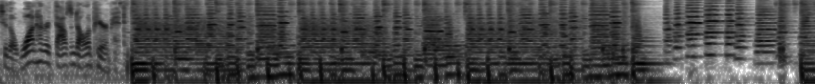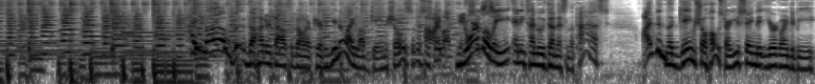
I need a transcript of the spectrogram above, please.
to the $100,000 pyramid. The hundred thousand dollar pyramid. You know I love game shows, so this is Oh, I great. love game Normally, anytime we've done this in the past, I've been the game show host. Are you saying that you're going to be?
